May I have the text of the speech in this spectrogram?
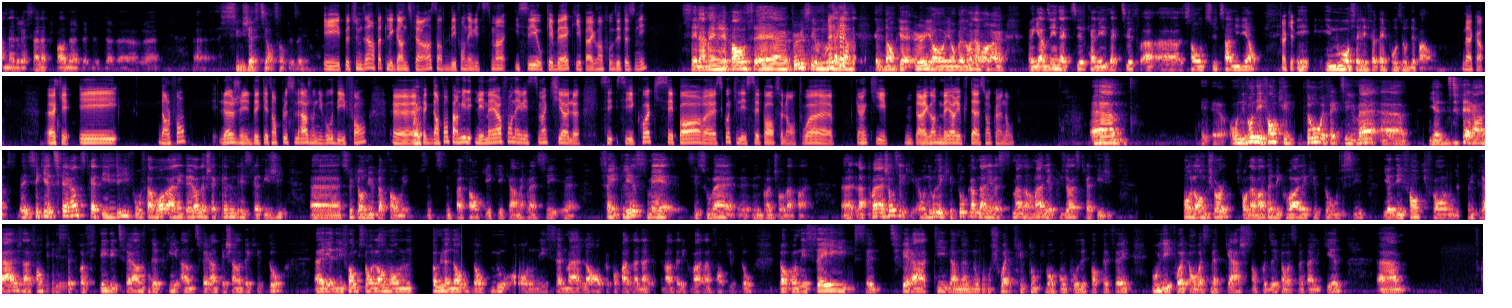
en, adressant la plupart de, leurs euh, euh, suggestions, si on peut dire. Et peux-tu me dire en fait les grandes différences entre des fonds d'investissement ici au Québec et par exemple aux États-Unis? C'est la même réponse un peu, c'est au niveau de la garde d'actifs. Donc, eux, ils ont, besoin d'avoir un, gardien d'actifs quand les actifs sont au-dessus de 100 millions. Et, nous, on se les fait imposer au départ. D'accord. OK. Et dans le fond, là, j'ai des questions plus larges au niveau des fonds. Euh, dans le fond, parmi les, meilleurs fonds d'investissement qu'il y a, c'est quoi qui sépare, euh, c'est quoi qui les sépare selon toi, euh, qu'un qui est, par exemple, meilleure réputation qu'un autre? au niveau des fonds crypto, effectivement, il y a différentes. Ben, c'est qu'il y a différentes stratégies. Il faut savoir à l'intérieur de chacune des stratégies ceux qui ont mieux performé. C'est une façon qui est, quand même assez simpliste, mais c'est souvent une bonne chose à faire. Euh, la première chose, c'est qu'au niveau des cryptos, comme dans l'investissement normal, il y a plusieurs stratégies. Ils font long short, qui font de la vente à découvert de crypto aussi. Il y a des fonds qui font de l'arbitrage, dans le fond, qui essaient de profiter des différences de prix entre différents échanges de crypto. Euh, il y a des fonds qui sont longs comme le nôtre. Donc, nous, on est seulement long. On ne peut pas faire de la vente à découvert dans le fonds crypto. Donc, on essaye de se différencier dans nos, choix de crypto qui vont composer le portefeuille ou les fois qu'on va se mettre cash, si on peut dire qu'on va se mettre en liquide. Euh,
